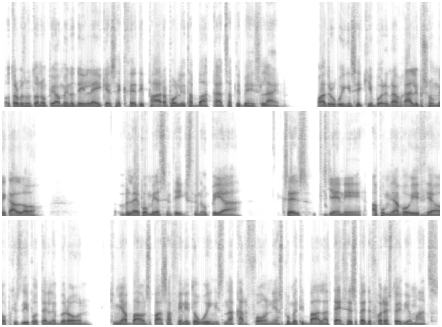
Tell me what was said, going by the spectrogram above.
ο τρόπος με τον οποίο αμήνονται οι Lakers εκθέτει πάρα πολύ τα back cuts από την baseline. Ο Andrew Wiggins εκεί μπορεί να βγάλει ψωμί καλό. Βλέπω μια συνθήκη στην οποία, ξέρεις, βγαίνει από μια βοήθεια οποιοδήποτε LeBron και μια bounce pass αφήνει το Wiggins να καρφώνει, ας πούμε, την μπάλα 4-5 φορές το ίδιο match.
